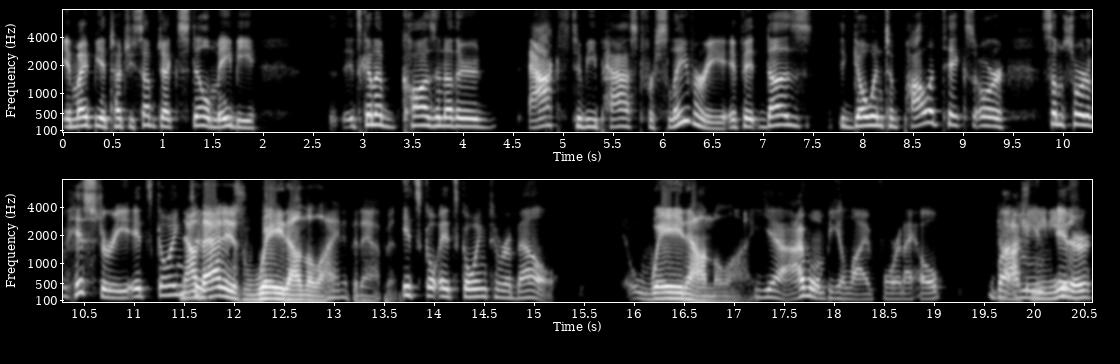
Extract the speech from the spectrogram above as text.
it might be a touchy subject still maybe it's gonna cause another act to be passed for slavery if it does go into politics or some sort of history it's going Now to that is way down the line if it happens. it's go it's going to rebel Way down the line. yeah i won't be alive for it i hope but Gosh, i mean me if-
